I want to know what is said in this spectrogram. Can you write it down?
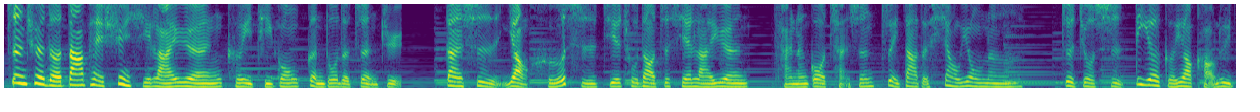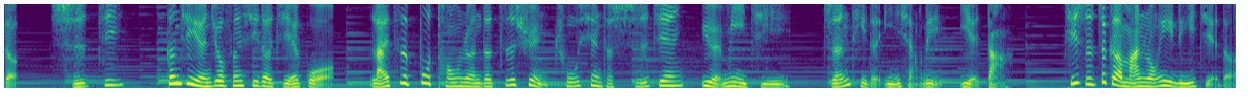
正确的搭配讯息来源可以提供更多的证据，但是要何时接触到这些来源才能够产生最大的效用呢？这就是第二个要考虑的时机。根据研究分析的结果，来自不同人的资讯出现的时间越密集。整体的影响力越大，其实这个蛮容易理解的。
